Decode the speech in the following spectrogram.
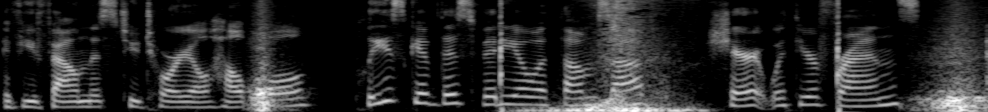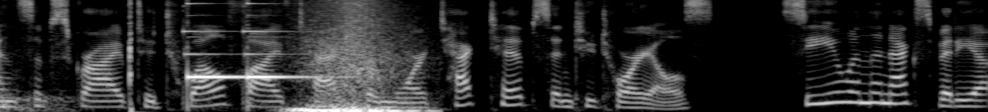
If you found this tutorial helpful, please give this video a thumbs up share it with your friends, and subscribe to 12.5 Tech for more tech tips and tutorials. See you in the next video.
